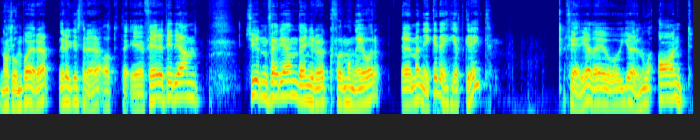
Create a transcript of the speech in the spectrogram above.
Nasjonen på Øre registrerer at det er ferietid igjen. Sydenferien den røk for mange i år, eh, men er ikke det helt greit? Ferie det er jo å gjøre noe annet.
